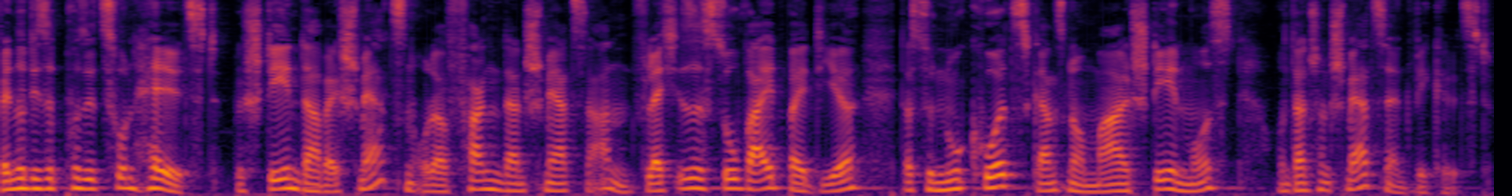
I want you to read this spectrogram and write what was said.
Wenn du diese Position hältst, bestehen dabei Schmerzen oder fangen dann Schmerzen an? Vielleicht ist es so weit bei dir, dass du nur kurz ganz normal stehen musst und dann schon Schmerzen entwickelst.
